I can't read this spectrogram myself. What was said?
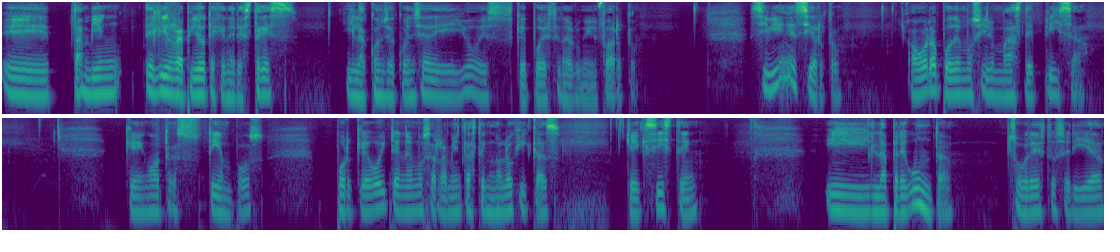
Eh, también el ir rápido te genera estrés y la consecuencia de ello es que puedes tener un infarto. Si bien es cierto, ahora podemos ir más deprisa que en otros tiempos, porque hoy tenemos herramientas tecnológicas que existen y la pregunta sobre esto sería,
